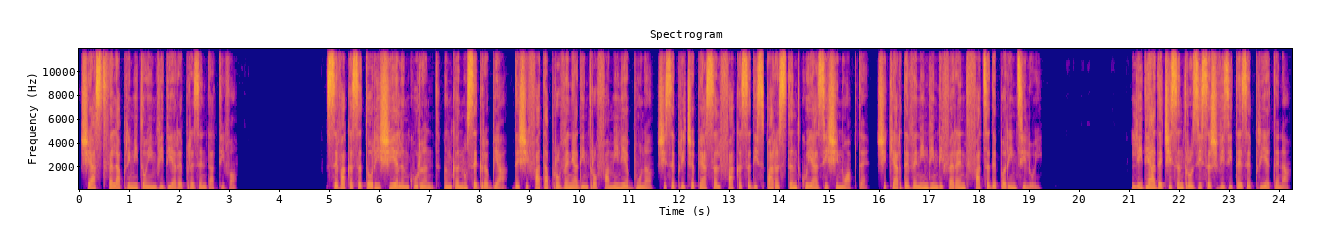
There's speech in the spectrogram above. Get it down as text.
și astfel a primit o invidie reprezentativă. Se va căsători și el în curând, încă nu se grăbea, deși fata provenea dintr-o familie bună și se pricepea să-l facă să dispară stând cu ea zi și noapte, și chiar devenind indiferent față de părinții lui. Lidia a decis într-o zi să-și viziteze prietena.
